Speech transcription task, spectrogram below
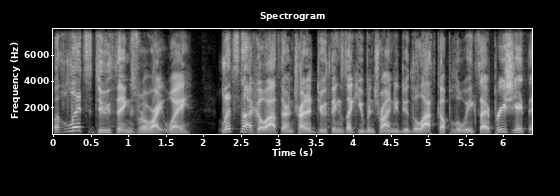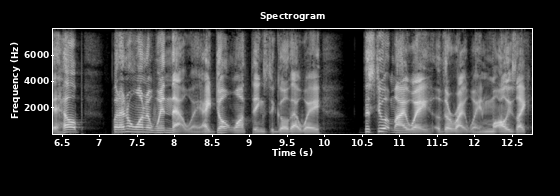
But let's do things the right way. Let's not go out there and try to do things like you've been trying to do the last couple of weeks. I appreciate the help, but I don't want to win that way. I don't want things to go that way just do it my way, the right way. And Ali's like,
